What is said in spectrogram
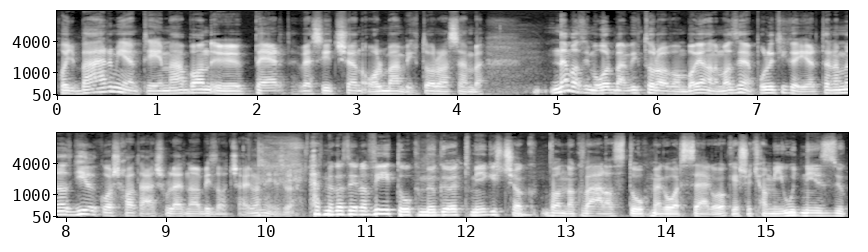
hogy bármilyen témában ő pert veszítsen Orbán Viktorral szembe nem azért, mert Orbán Viktorral van baj, hanem azért, mert politikai értelemben az gyilkos hatású lenne a bizottságra nézve. Hát meg azért a vétók mögött mégiscsak vannak választók, meg országok, és hogyha mi úgy nézzük,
